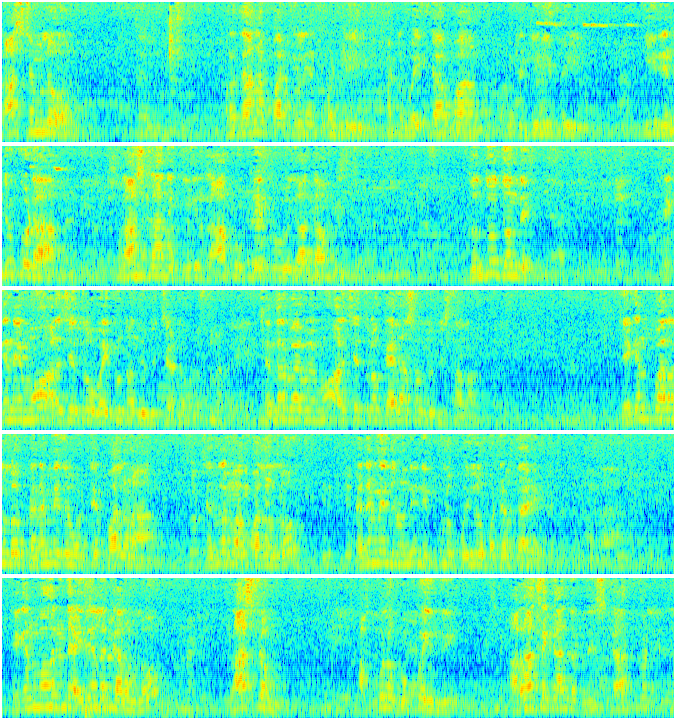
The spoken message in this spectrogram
రాష్ట్రంలో ప్రధాన పార్టీలైనటువంటి అటు వైకాపా ఇటు టీడీపీ ఈ రెండు కూడా రాష్ట్రానికి రాకు కేతువులుగా దాపరించారు. దొందు దొందే. జగనేమో అరచేతిలో వైకుంఠం చూపించాడు చంద్రబాబు ఏమో అరచేతిలో కైలాసం చూపిస్తున్నాడు జగన్ పాలనలో పెన మీద ఉంటే పాలన చంద్రబాబు పాలనలో పెన మీద నుండి నిప్పుల పొయ్యిలో పడ్డట్టు తయారైపోయింది జగన్మోహన్ రెడ్డి ఐదేళ్ళ కాలంలో రాష్ట్రం అప్పుల కుప్పైంది. అరాచక ఆంధ్రప్రదేశ్గా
